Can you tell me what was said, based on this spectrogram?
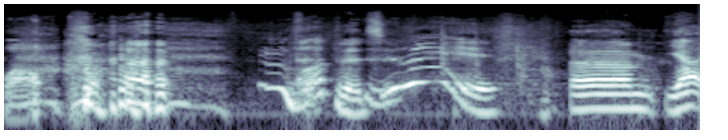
Wow. Wortwitz. Hooray. Ähm, ja,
